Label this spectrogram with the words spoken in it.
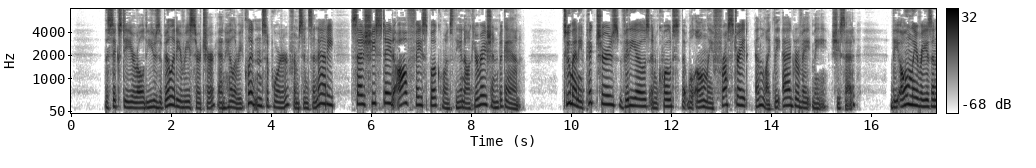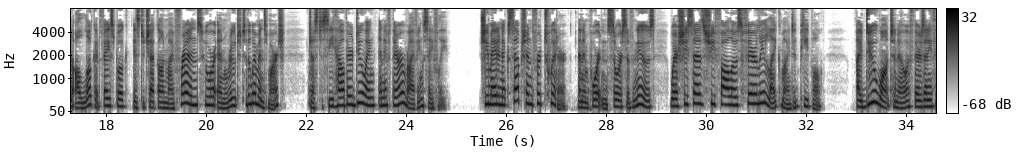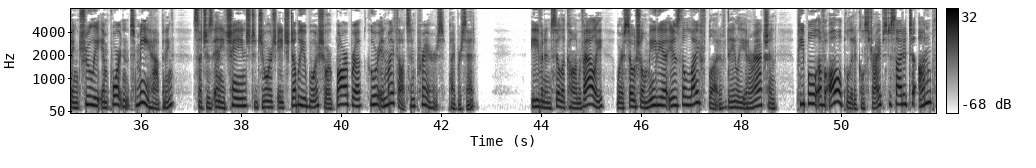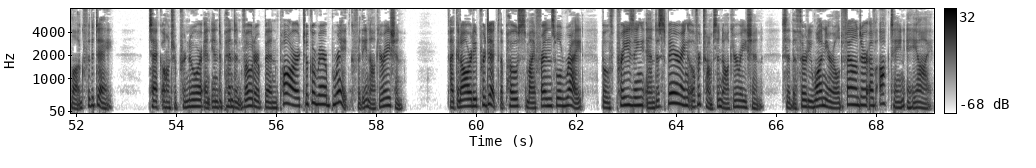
The 60 year old usability researcher and Hillary Clinton supporter from Cincinnati says she stayed off Facebook once the inauguration began. Too many pictures, videos, and quotes that will only frustrate and likely aggravate me, she said. The only reason I'll look at Facebook is to check on my friends who are en route to the Women's March, just to see how they're doing and if they're arriving safely. She made an exception for Twitter, an important source of news, where she says she follows fairly like minded people. I do want to know if there's anything truly important to me happening, such as any change to George H.W. Bush or Barbara, who are in my thoughts and prayers, Piper said. Even in Silicon Valley, where social media is the lifeblood of daily interaction, people of all political stripes decided to unplug for the day. Tech entrepreneur and independent voter Ben Parr took a rare break for the inauguration. I can already predict the posts my friends will write, both praising and despairing over Trump's inauguration, said the 31 year old founder of Octane AI.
